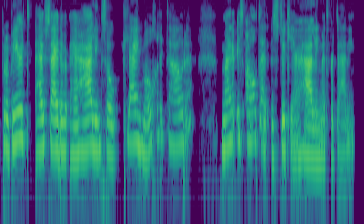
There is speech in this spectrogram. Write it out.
probeert hij de herhaling zo klein mogelijk te houden. Maar er is altijd een stukje herhaling met vertaling.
